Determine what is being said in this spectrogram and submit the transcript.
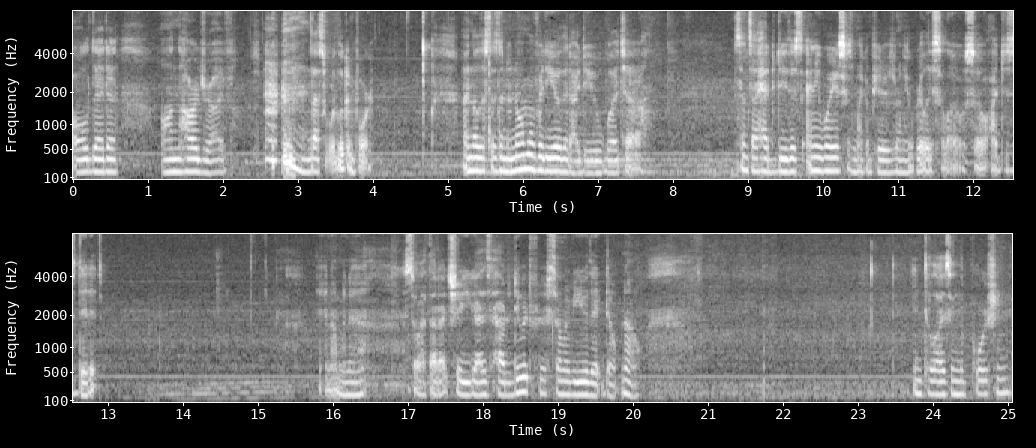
all data on the hard drive. That's what we're looking for. I know this isn't a normal video that I do but uh, since I had to do this anyways because my computer is running really slow so I just did it. And I'm gonna so I thought I'd show you guys how to do it for some of you that don't know initializing the portion.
